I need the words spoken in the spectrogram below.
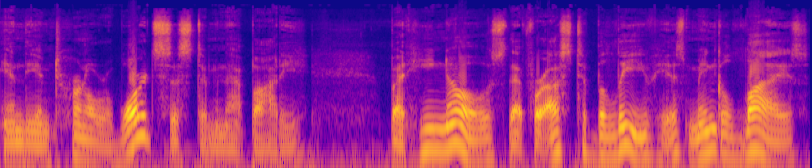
and the internal reward system in that body, but he knows that for us to believe his mingled lies,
